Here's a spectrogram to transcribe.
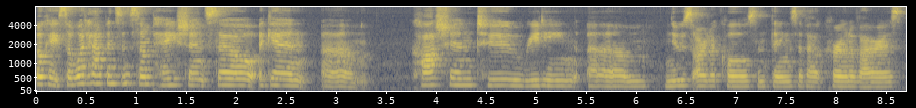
Okay, so what happens in some patients? So, again, um, caution to reading um, news articles and things about coronavirus.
